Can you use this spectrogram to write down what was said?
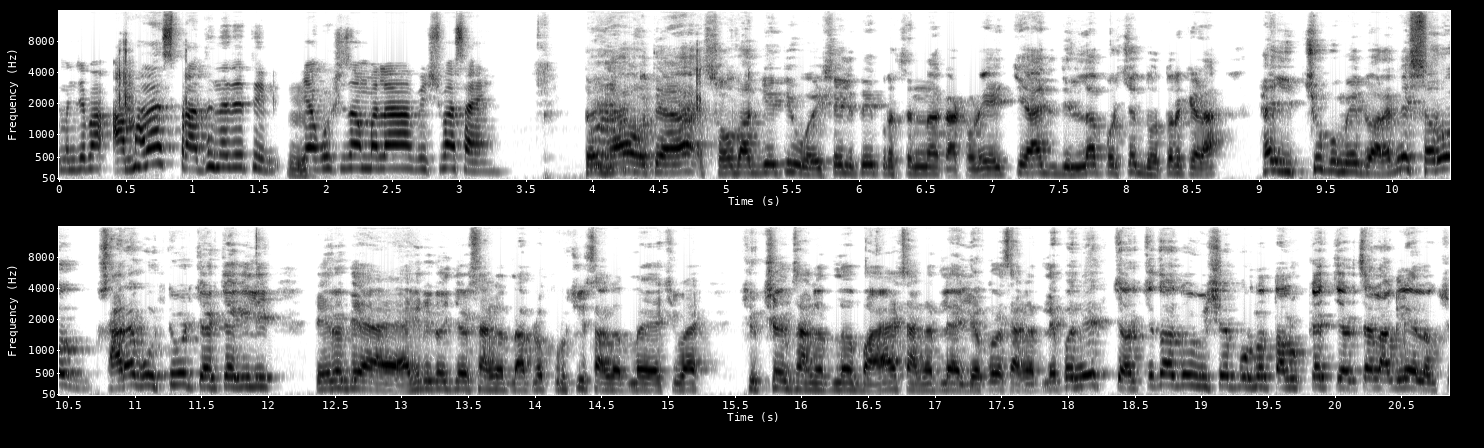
म्हणजे आम्हालाच प्राधान्य देतील. या गोष्टीचा मला विश्वास आहे तर ह्या होत्या सौभाग्यती वैशालीताई प्रसन्न काठोडे यांची आज जिल्हा परिषद धोतरखेडा ह्या इच्छुक उमेदवार मी सर्व साऱ्या गोष्टीवर चर्चा केली. त्यानं ते ऍग्रिकल्चर सांगितलं आपलं कृषी सांगितलं याशिवाय शिक्षण सांगितलं बाया सांगितल्या लेकरं सांगितले. पण हे चर्चेचा जो विषय पूर्ण तालुक्यात चर्चा लागली आहे लक्ष.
